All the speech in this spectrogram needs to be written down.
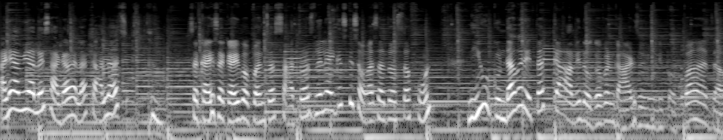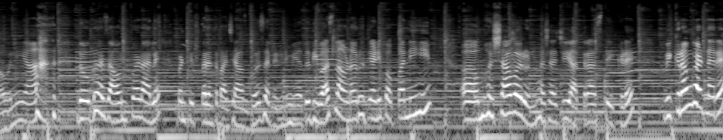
आणि आम्ही आलोय सागाव्याला. कालच सकाळी सकाळी पप्पांचा सात वाजलेले आहे की सव्वा सात वाजता फोन न्यू कुंडावर येतात का? आम्ही दोघं पण गाड जमिली पप्पा जाऊन या दोघं जाऊन पण आले पण तिथपर्यंत माझी आंघोळ झालेली नाही. मी आता दिवास लावणार होती आणि पप्पांनीही म्हशावरून म्हशाची यात्रा असते इकडे विक्रम काढणार आहे?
